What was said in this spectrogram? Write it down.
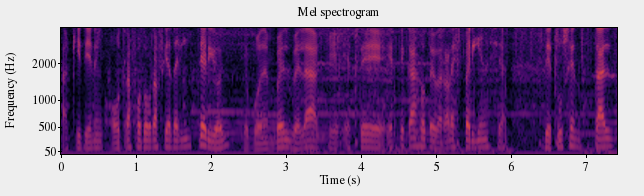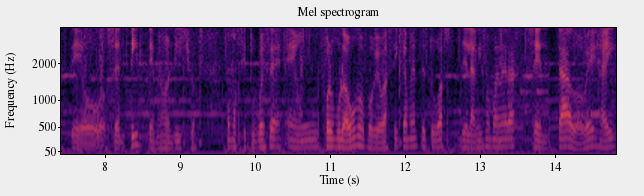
Aquí tienen otra fotografía del interior que pueden ver, ¿verdad? Que este, este carro te dará la experiencia de tú sentarte o sentirte, mejor dicho, como si estuviese en un Fórmula 1, porque básicamente tú vas de la misma manera sentado, ¿ves? Ahí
